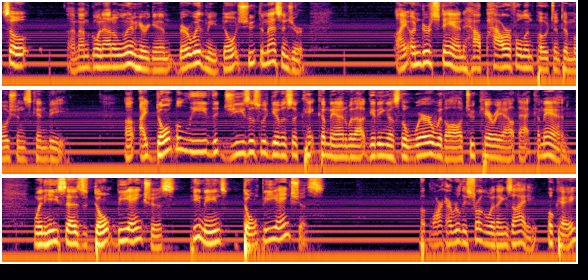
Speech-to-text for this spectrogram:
So I'm, going out on a limb here again. Bear with me. Don't shoot the messenger. I understand how powerful and potent emotions can be. Uh, I don't believe that Jesus would give us a command without giving us the wherewithal to carry out that command. When he says, don't be anxious, he means don't be anxious. But, Mark, I really struggle with anxiety. Okay,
